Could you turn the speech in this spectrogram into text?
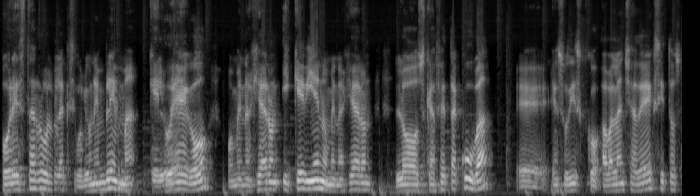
por esta rola que se volvió un emblema, que luego homenajearon, y qué bien homenajearon los Café Tacuba eh, en su disco Avalancha de Éxitos.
